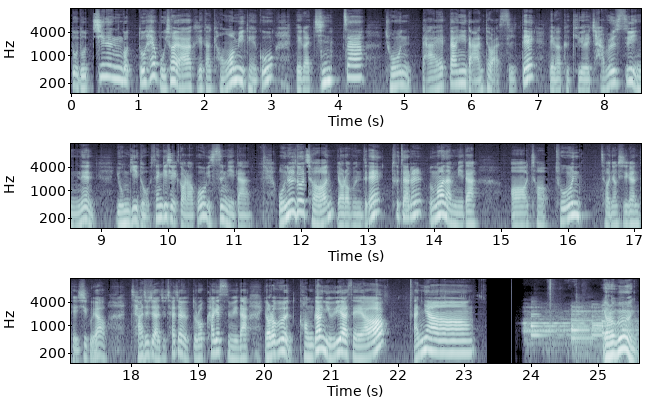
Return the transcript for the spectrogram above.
또 놓치는 것도 해보셔야 그게 다 경험이 되고 내가 진짜 좋은 나의 땅이 나한테 왔을 때 내가 그 기회를 잡을 수 있는 용기도 생기실 거라고 믿습니다. 오늘도 전 여러분들의 투자를 응원합니다. 어, 저, 좋은 저녁 시간 되시고요. 자주자주 찾아뵙도록 하겠습니다. 여러분, 건강 유의하세요. 안녕. 여러분,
